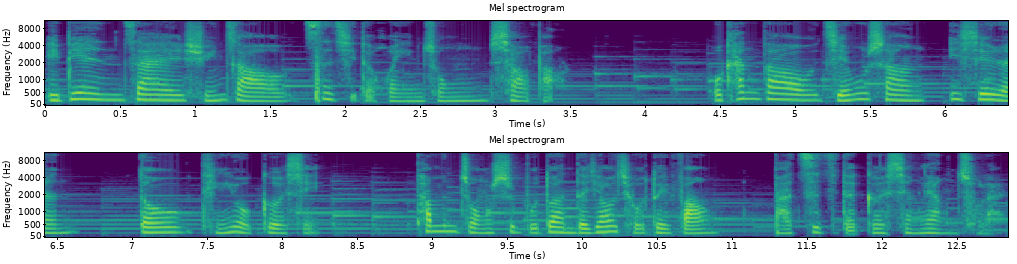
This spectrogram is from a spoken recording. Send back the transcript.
以便在寻找自己的婚姻中效仿。我看到节目上一些人都挺有个性。他们总是不断的要求对方把自己的个性亮出来，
